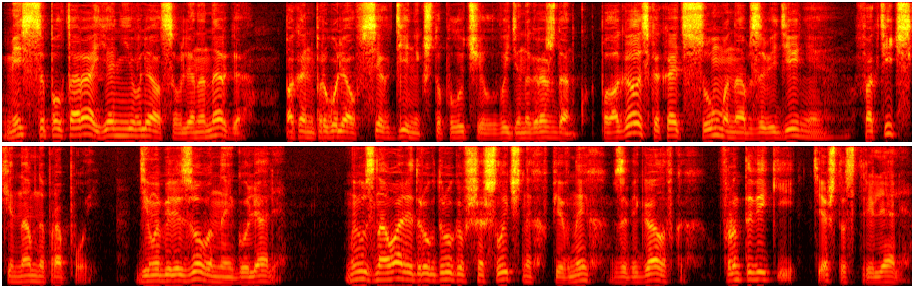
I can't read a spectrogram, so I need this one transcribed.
Месяца полтора я не являлся в Ленэнерго, пока не прогулял всех денег, что получил, выйдя на гражданку. Полагалась какая-то сумма на обзаведение, фактически нам на пропой. Демобилизованные гуляли. Мы узнавали друг друга в шашлычных, в пивных, в забегаловках. Фронтовики, те, что стреляли.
